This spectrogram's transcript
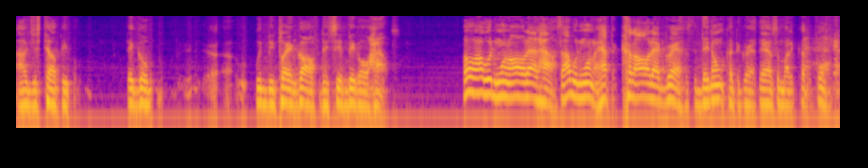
I would just tell people. They'd go, uh, we'd be playing golf and they'd see a big old house. Oh, I wouldn't want all that house. I wouldn't want to have to cut all that grass. I said, they don't cut the grass. They have somebody cut it for them.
